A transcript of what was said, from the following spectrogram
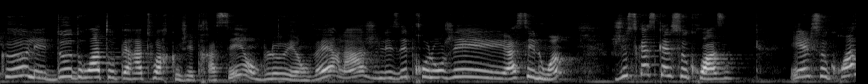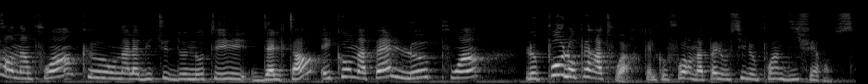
que les deux droites opératoires que j'ai tracées, en bleu et en vert, là, je les ai prolongées assez loin, jusqu'à ce qu'elles se croisent. Et elles se croisent en un point qu'on a l'habitude de noter delta et qu'on appelle le point le pôle opératoire, quelquefois on appelle aussi le point différence.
